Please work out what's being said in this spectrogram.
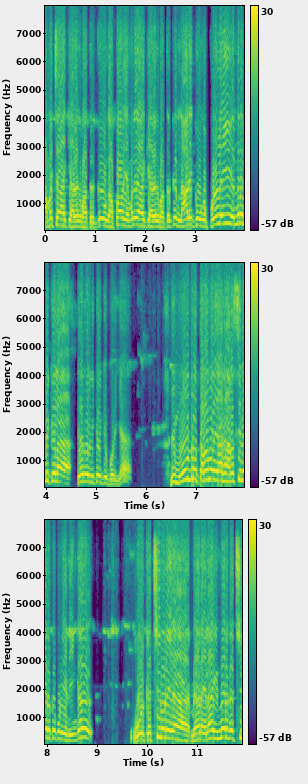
அமைச்சராக்கி அழகு பார்த்திருக்கு உங்க அப்பாவை எம்எல்ஏ ஆக்கி அழகு பார்த்திருக்கு. நாளைக்கு உங்க பிள்ளையும் எந்த நம்பிக்கையில தேர்தல் நிக்க வைக்க போறீங்க? நீ மூன்று தலைமுறையாக அரசியல் இருக்கக்கூடிய நீங்கள் ஒரு கட்சியினுடைய மேடையில இன்னொரு கட்சி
